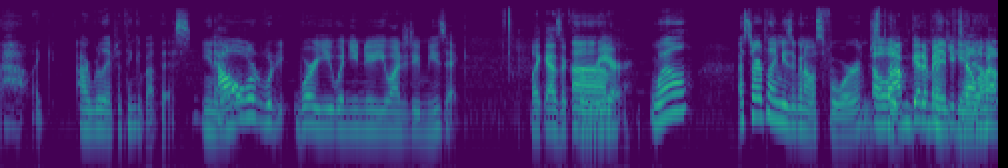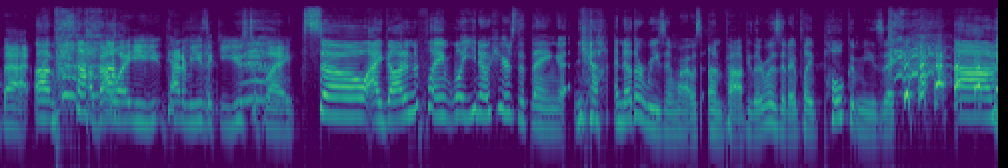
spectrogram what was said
ah, like I really have to think about this. You know, How old would, were you when you knew you wanted to do music? Like as a Um, career? Well, I started playing music when I was four. Oh, played- I'm going to make you tell about that. Um, about what you kind of music you used to play. So I got into playing. Well, you know, here's the thing. Yeah, another reason why I was unpopular was that I played polka music. um,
